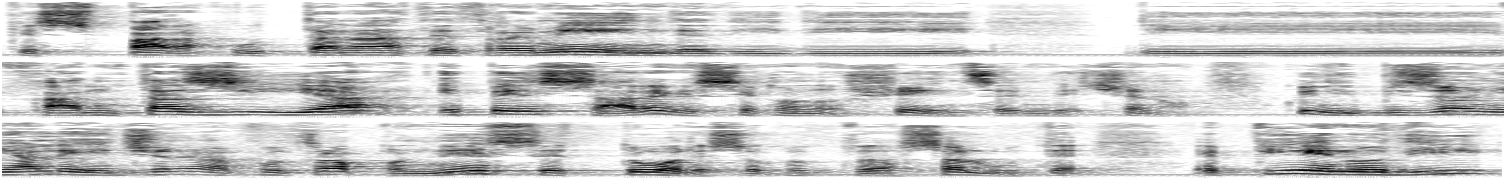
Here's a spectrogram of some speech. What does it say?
che spara puttanate tremende di, di di fantasia e pensare che sia conoscenza, invece no. Quindi bisogna leggere, ma purtroppo nel settore, soprattutto della salute, è pieno di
